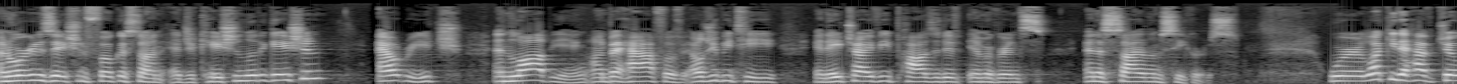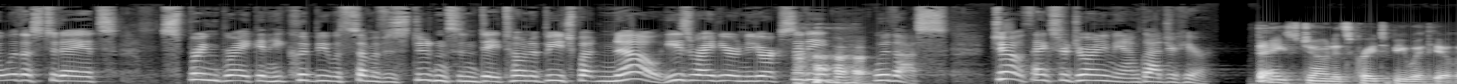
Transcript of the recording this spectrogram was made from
an organization focused on education litigation, outreach, and lobbying on behalf of LGBT and HIV positive immigrants and asylum seekers. We're lucky to have Joe with us today. It's spring break and he could be with some of his students in Daytona Beach, but no, he's right here in New York City with us. Joe, thanks for joining me. I'm glad you're here. Thanks, Joan. It's great to be with you.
